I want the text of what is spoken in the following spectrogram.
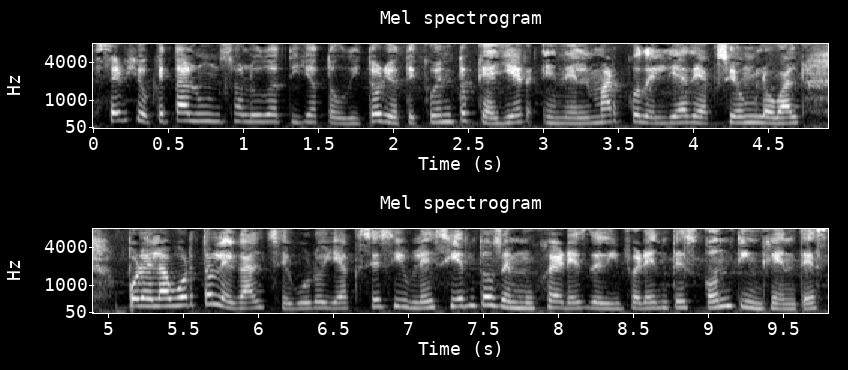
Sergio, ¿qué tal? Un saludo a ti y a tu auditorio. Te cuento que ayer, en el marco del Día de Acción Global por el Aborto Legal, Seguro y Accesible, cientos de mujeres de diferentes contingentes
